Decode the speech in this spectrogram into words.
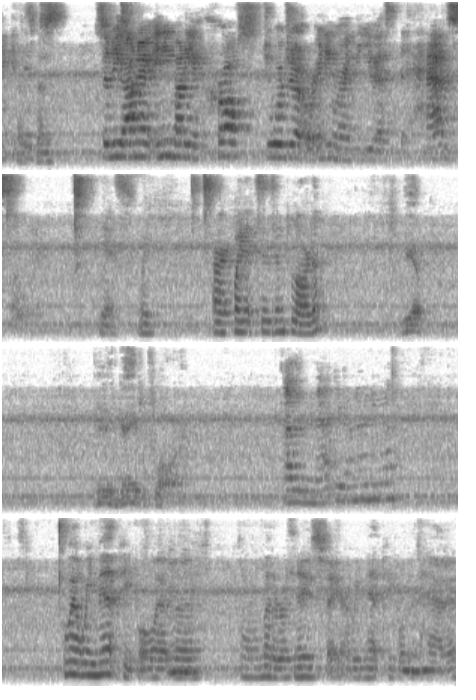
think it husband. is. So do y'all know anybody across Georgia or anywhere in the U.S. that has solar? Yes, we, our acquaintances in Florida. Yep. It in Gainesville, Florida. Other than that, do y'all know anyone? Well, we met people at the Mhm. uh, Mother Earth News Fair. We met people that had it.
